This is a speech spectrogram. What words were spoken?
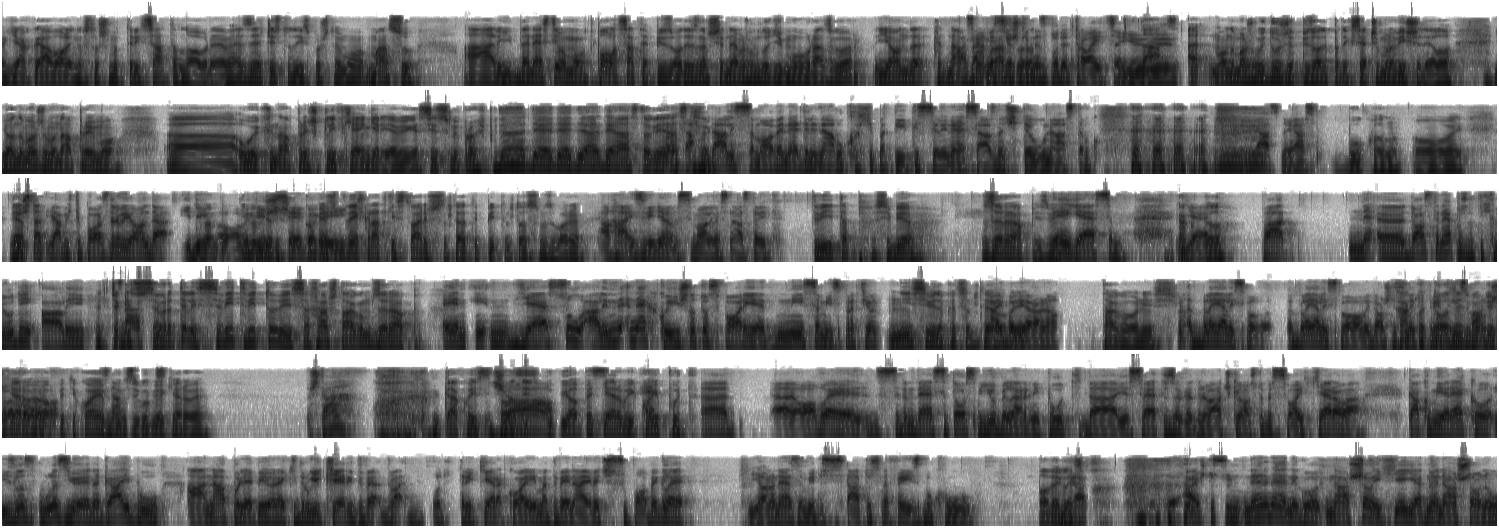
ja, ja volim da slušamo 3 sata, ali dobro, ne veze, čisto da ispoštujemo masu, ali da ne snimamo od pola sata epizode, znaš, jer ne možemo da uđemo u razgovor i onda kad A napravimo zamisli još kad razgovor... nas bude trojica. Ju, Da, a, onda možemo i duže epizode pa da ih sečemo na više delova. I onda možemo napravimo uh, uvek napraviš cliffhanger jevi ga. Svi su mi prošli put, da, da, da, da, da, nastavak, gde je Da, nastavak. da li sam ove nedelje navuku hepatitis ili ne, saznaćete u nastavku. jasno, jasno. Bukvalno. Ovaj, Ništa, ja bih te pozdravio onda, idi imam, ove, imam, diži još, imam tegove još i... dve kratke stvari što sam teo da te pitam, to sam zaboravio. Aha, izvinjavam se, molim vas, nastavite. Tweetup, si bio? ZRAP, izvini. E, jesam. Kako je bilo? Pa, ne, e, dosta nepoznatih ljudi, ali... Čekaj, su se vrtili svi tweetovi sa hashtagom ZRAP. E, ni, n- jesu, ali ne, nekako je išlo to sporije, nisam ispratio Nisi vidio kad sam te najbolje, jer ovaj, ono, tagovao, nisi. blejali smo, blejali smo, ovaj, došli su Kako neki je to za prijatelji iz izgubio kerove ono, opet i koji je znam- put izgubio kerove? Šta? Kako je. Tozi izgubio opet kerove i koji put? Uh, uh, ovo je 78. jubilarni put da je Svetozar Gradonovački ostao bez svojih kerova. Kako mi je rekao, izlaz, ulazio je na gajbu, a napolje je bio neki drugi ker i dve, dva, od tri kera koje ima, dve najveće su pobegle I ono, ne znam, vidio si status na Facebooku, Pobegli Ja- smo. a što su, ne, ne, ne, nego našao ih je, jedno je našao na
